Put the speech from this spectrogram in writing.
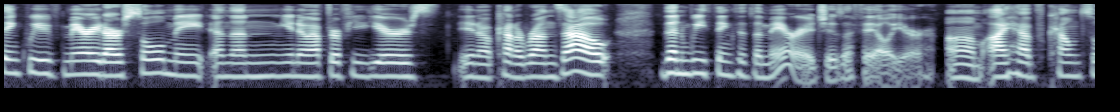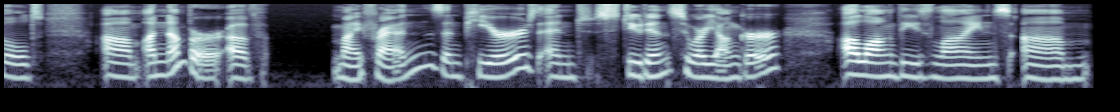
think we've married our soulmate and then, you know, after a few years, you know, kind of runs out, then we think that the marriage is a failure. Um, I have counseled um, a number of my friends and peers and students who are younger along these lines um,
